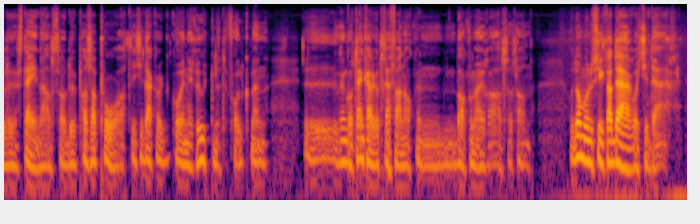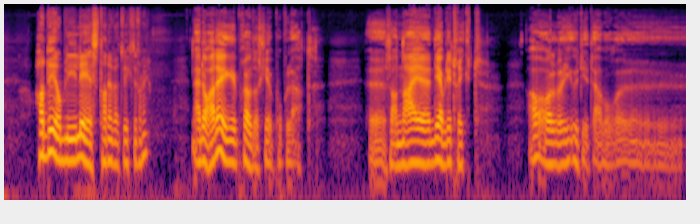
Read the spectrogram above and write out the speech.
eller stein, altså. Du passer på at ikke det ikke går inn i rutene til folk, men uh, du kan godt tenke deg å treffe noen bakom øret, altså sånn. Og da må du sikte der og ikke der. Har det å bli lest har det vært viktig for deg? Nei, da hadde jeg prøvd å skrive populært. Eh, nei, det å bli trygt og utgitt har vært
